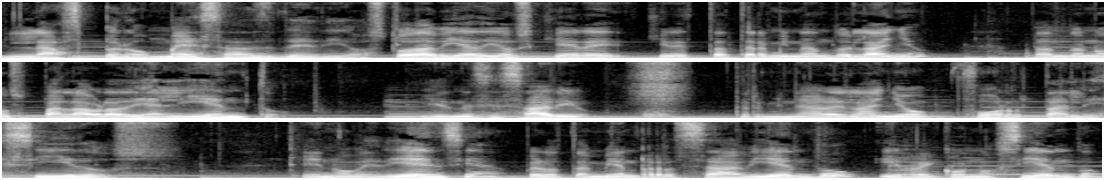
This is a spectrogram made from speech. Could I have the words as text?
las promesas de Dios. Todavía Dios quiere, quiere estar terminando el año dándonos palabra de aliento y es necesario terminar el año fortalecidos en obediencia, pero también sabiendo y reconociendo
